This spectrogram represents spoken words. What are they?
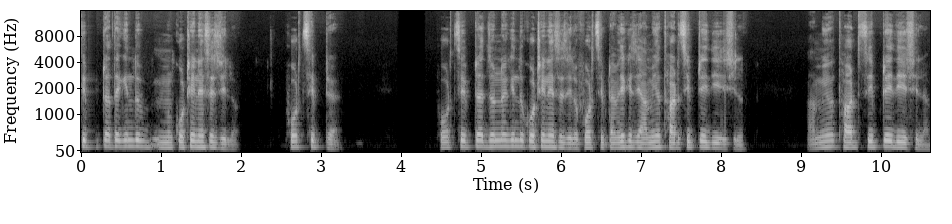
শিফটটাতে কিন্তু কঠিন এসেছিল। ফোর্থ শিফটটা ফোর্থ শিফটটার জন্য কিন্তু কঠিন এসেছিল ফোর্থ শিফট আমি দেখেছি আমিও থার্ড শিফটেই দিয়েছিলাম, আমিও থার্ড শিফটেই দিয়েছিলাম।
